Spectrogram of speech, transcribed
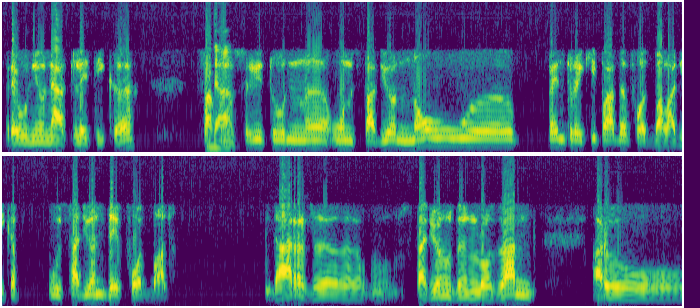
reuniune atletică, s-a da. construit un, uh, un stadion nou uh, pentru echipa de fotbal, adică un stadion de fotbal. Dar uh, stadionul din Lozan are o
